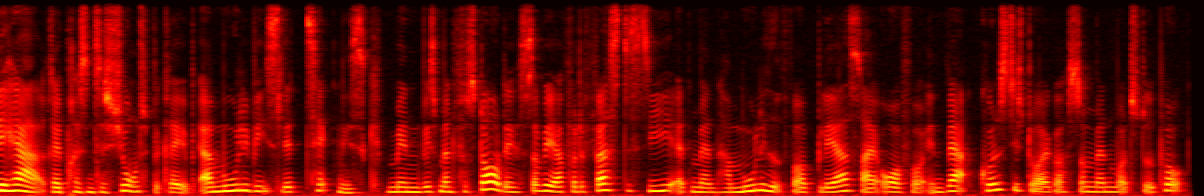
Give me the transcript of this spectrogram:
Det her repræsentationsbegreb er muligvis lidt teknisk, men hvis man forstår det, så vil jeg for det første sige, at man har mulighed for at blære sig over for enhver kunsthistoriker, som man måtte støde på –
